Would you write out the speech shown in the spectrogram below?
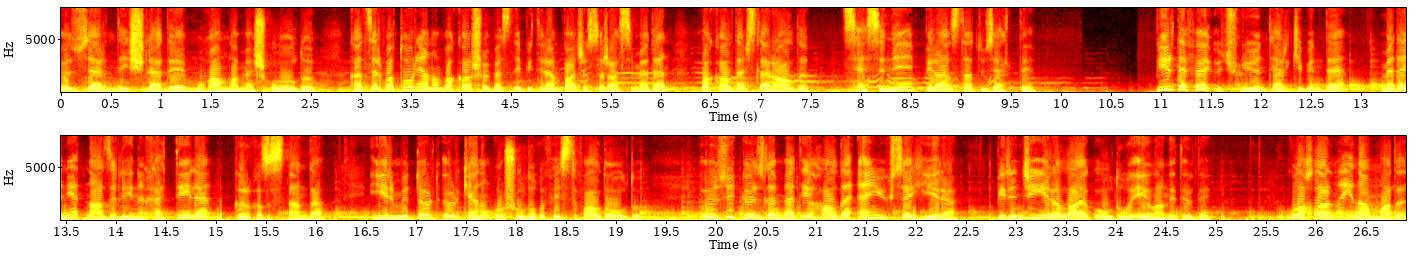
öz üzərində işlədi, muğamla məşğul oldu. Konservatoriyanın vokal şöbəsini bitirən bacısı Rasimədən vokal dərsləri aldı. Səsini biraz da düzəltdi. Bir dəfə üçlüyün tərkibində Mədəniyyət Nazirliyinin xətti ilə Qırğızistanda 24 ölkənin qoşulduğu festivalda oldu. Özü gözləmədiyi halda ən yüksək yerə, birinci yerə layiq olduğu elan edildi. Qulaqlarına inanmadı,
